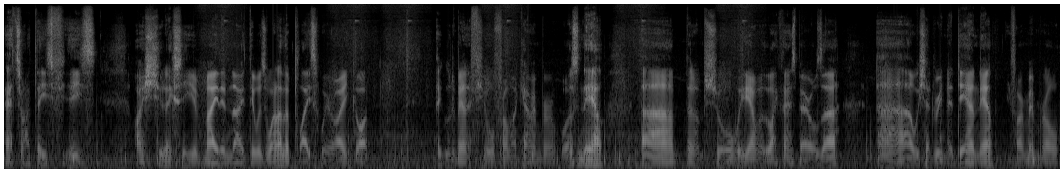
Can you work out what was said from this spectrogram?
That's right. These these. I should actually have made a note. There was one other place where I got a good amount of fuel from. I can't remember it was now, uh, but I'm sure we know like those barrels are. Uh, I wish I'd written it down now. If I remember, I'll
